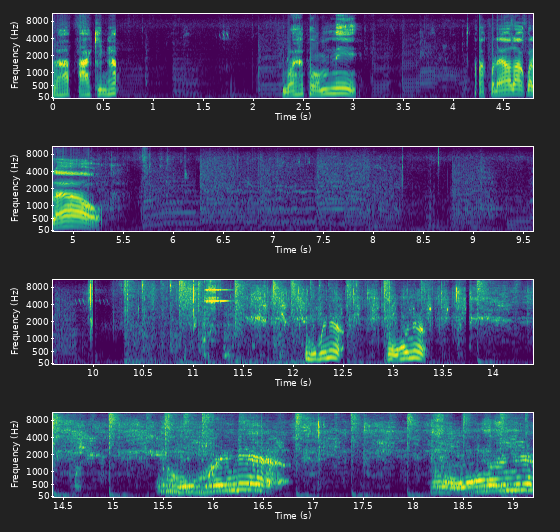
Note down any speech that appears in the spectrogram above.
ครับปลากินครับร้อยครับผมนี่ลากไปแล้วลากไปแล้วโอ้ไหมเนี่ยโอ้ไหมเนี่ยโอ้ไหมเนี่ยโอ้ไหมเนี่ย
